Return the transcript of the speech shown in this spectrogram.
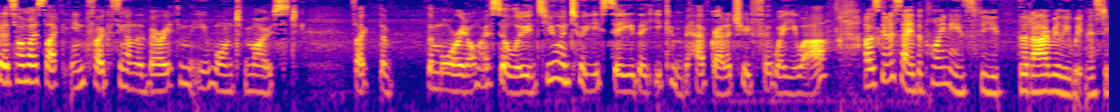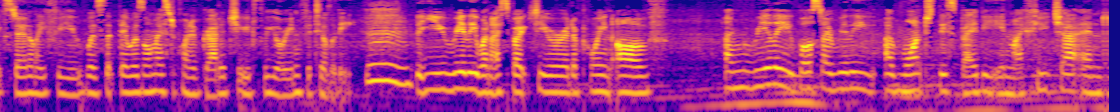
But it's almost like in focusing on the very thing that you want most, it's like the the more it almost eludes you until you see that you can have gratitude for where you are. I was going to say the point is for you that I really witnessed externally for you was that there was almost a point of gratitude for your infertility. Mm. That you really, when I spoke to you, were at a point of, I'm really, whilst I really, I want this baby in my future and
